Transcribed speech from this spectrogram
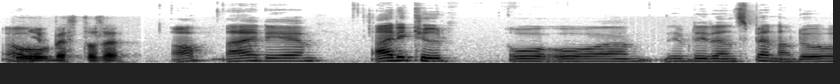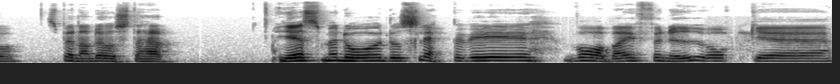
På Ja, bästa sätt. ja nej, det, nej, det är kul. Och, och eh, det blir en spännande, och, spännande höst det här. Yes, men då, då släpper vi Varberg för nu och eh,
